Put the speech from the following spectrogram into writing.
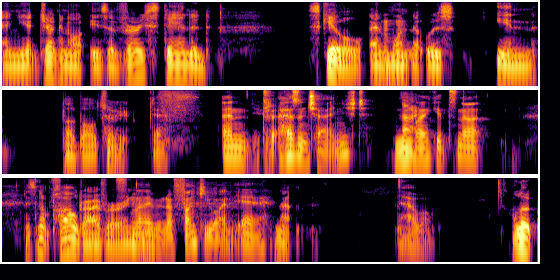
And yet Juggernaut is a very standard skill and mm-hmm. one that was in Blood Bowl 2. and yeah. it hasn't changed. No, Like it's not it's not pile driver or it's anything. not even a funky one. Yeah. No. Oh well. Look,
